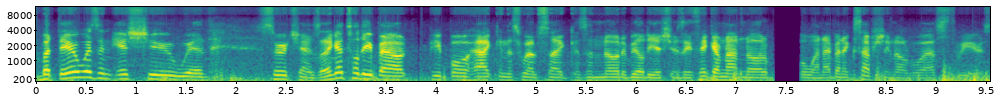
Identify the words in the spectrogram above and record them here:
but there was an issue with search engines. I think I told you about people hacking this website because of notability issues. They think I'm not notable when I've been exceptionally notable the last three years.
